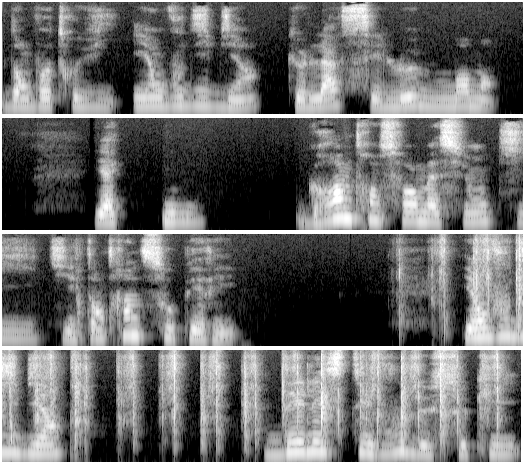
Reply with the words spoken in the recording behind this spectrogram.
dans votre vie. Et on vous dit bien que là, c'est le moment. Il y a une grande transformation qui, est en train de s'opérer. Et on vous dit bien, délestez-vous de ce qui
